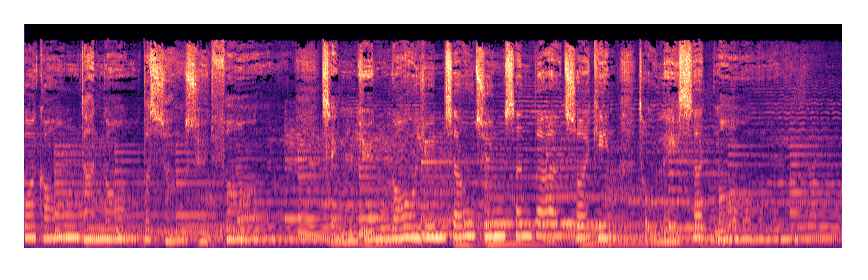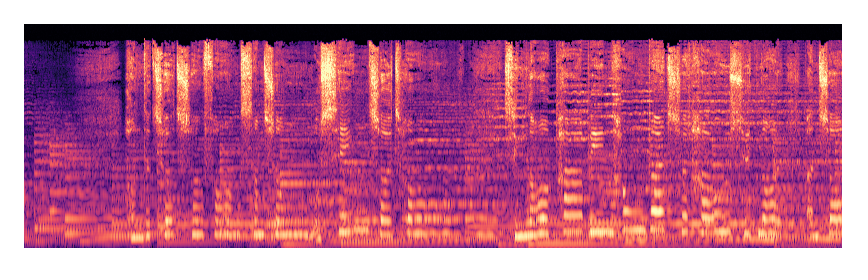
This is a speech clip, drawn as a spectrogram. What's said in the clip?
该讲，但我不想说谎。情愿我远走，转身不再见，逃离失望。看得出双方心中无声在痛。承诺怕变空，不出口说爱，难作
